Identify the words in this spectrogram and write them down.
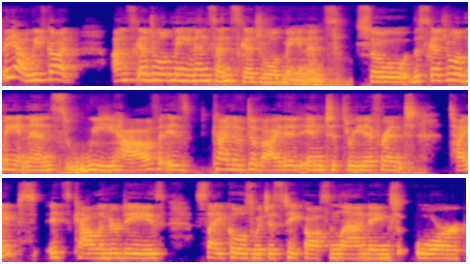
but yeah, we've got unscheduled maintenance and scheduled maintenance. So the scheduled maintenance we have is kind of divided into three different types. It's calendar days, cycles, which is takeoffs and landings, or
